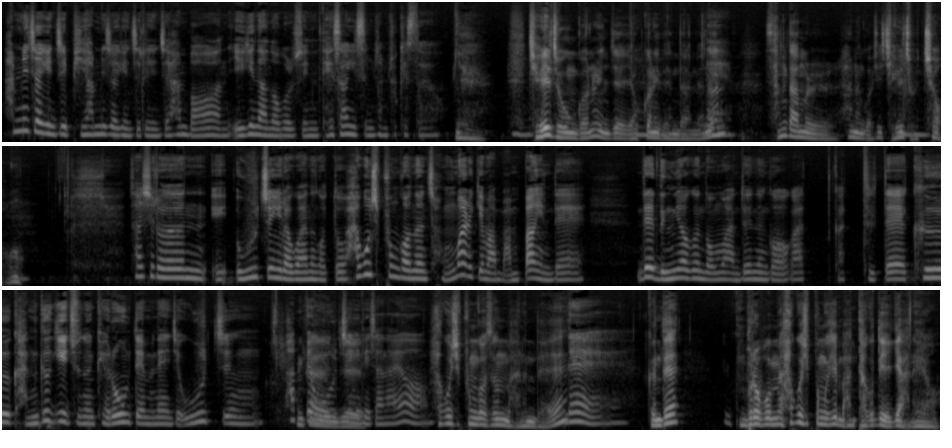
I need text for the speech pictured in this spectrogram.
합리적인지 비합리적인지를 이제 한번 얘기 나눠볼 수 있는 대상이 있으면 참 좋겠어요. 예. 음. 제일 좋은 거는 이제 여건이 음. 된다면은 네. 상담을 하는 것이 제일 음. 좋죠. 사실은 이 우울증이라고 하는 것도 하고 싶은 거는 정말 이렇게 막 만빵인데 내 능력은 너무 안 되는 거 같, 같을 때 그 간극이 주는 괴로움 때문에 이제 우울증, 화병 그러니까 우울증이 되잖아요. 하고 싶은 것은 많은데 네. 근데 물어보면 하고 싶은 것이 많다고도 얘기 안 해요.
